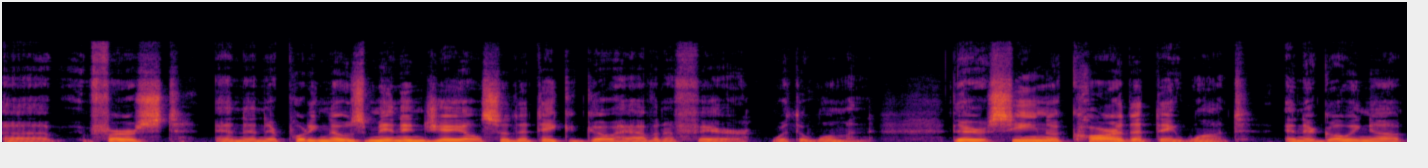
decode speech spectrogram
uh, first, and then they're putting those men in jail so that they could go have an affair with a woman. They're seeing a car that they want and they're going out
